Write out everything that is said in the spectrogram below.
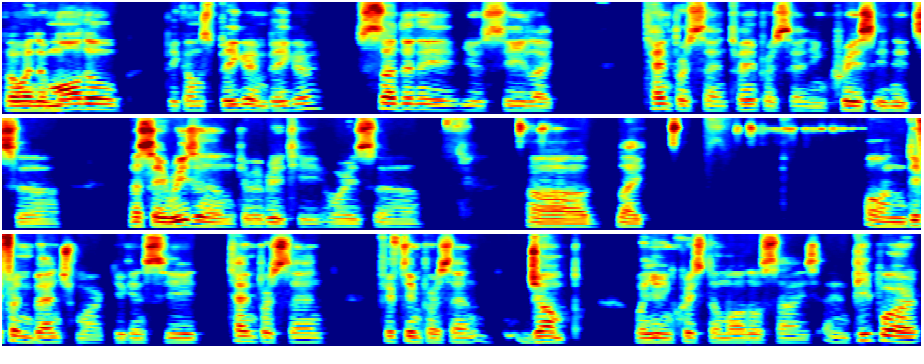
But when the model becomes bigger and bigger, suddenly you see like 10%, 20% increase in its, uh, let's say, reasoning capability, or is uh, uh, like on different benchmark, you can see 10%, 15% jump when you increase the model size. And people are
